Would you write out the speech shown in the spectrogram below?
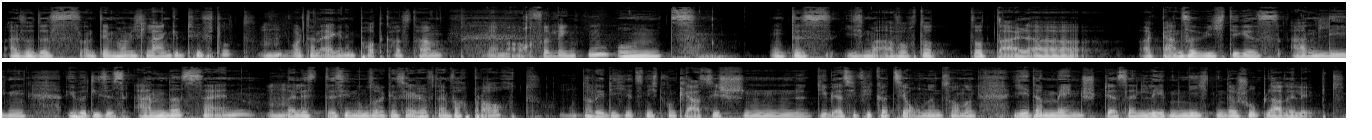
Also das, an dem habe ich lang getüftelt. Mhm. Ich wollte einen eigenen Podcast haben. Werden wir auch verlinken. Und, und das ist mir einfach to total äh, ein ganz wichtiges Anliegen über dieses Anderssein, Mhm. weil es das in unserer Gesellschaft einfach braucht. Und da rede ich jetzt nicht von klassischen Diversifikationen, sondern jeder Mensch, der sein Leben nicht in der Schublade lebt.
